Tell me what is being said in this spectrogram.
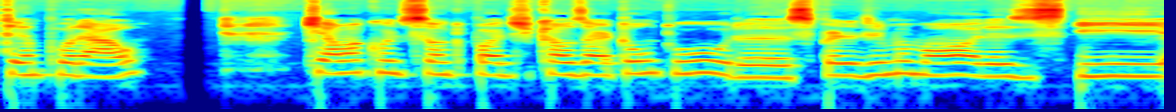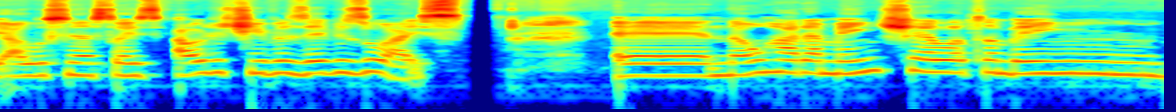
temporal, que é uma condição que pode causar tonturas, perda de memórias e alucinações auditivas e visuais. É, não raramente ela também,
